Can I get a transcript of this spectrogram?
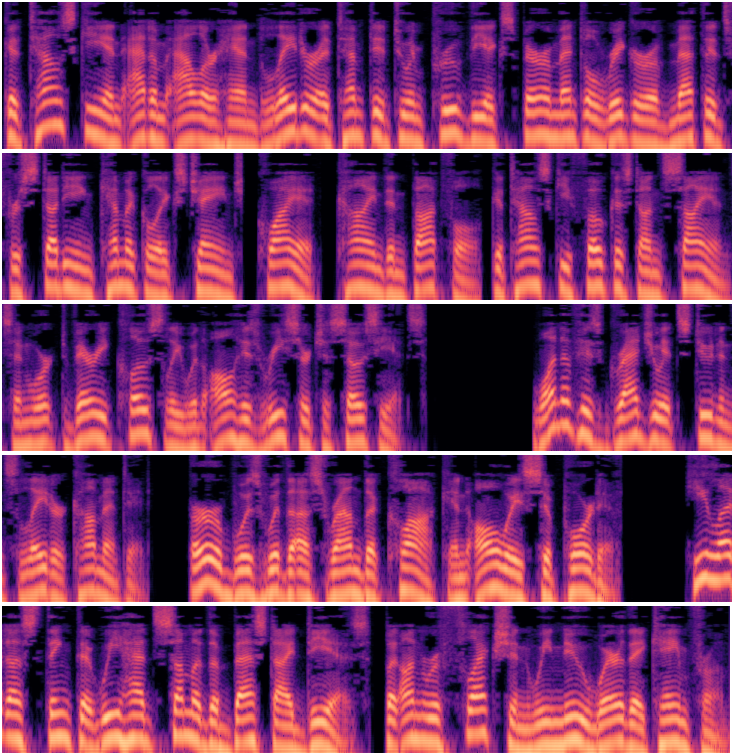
Gutowsky and Adam Allerhand later attempted to improve the experimental rigor of methods for studying chemical exchange. Quiet, kind, and thoughtful, Gutowsky focused on science and worked very closely with all his research associates. One of his graduate students later commented, Herb was with us round the clock and always supportive. He let us think that we had some of the best ideas, but on reflection we knew where they came from.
